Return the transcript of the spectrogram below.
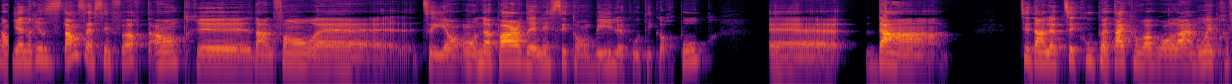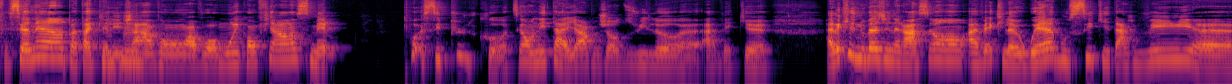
Donc, il y a une résistance assez forte entre, euh, dans le fond, euh, tu sais, on, a peur de laisser tomber le côté corpo dans dans l'optique où peut-être qu'on va avoir l'air moins professionnel, peut-être que les mm-hmm. gens vont avoir moins confiance, mais c'est plus le cas. on est ailleurs aujourd'hui là euh, avec euh, avec les nouvelles générations, avec le web aussi qui est arrivé. Euh,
